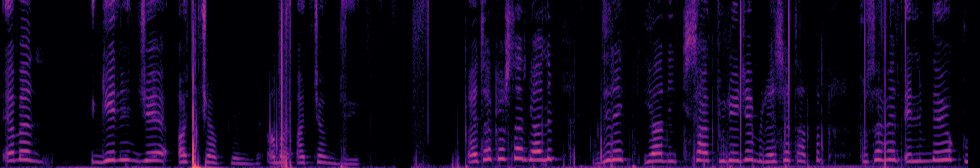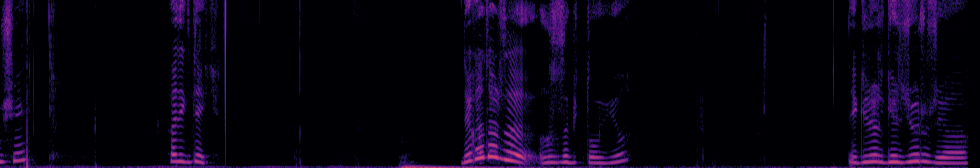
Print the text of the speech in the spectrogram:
Hemen gelince açacağım yayını. Ama açacağım videoyu. Evet arkadaşlar geldim. Direkt yani 2 saat yürüyeceğim. Reset attım. Bu sefer elimde yok bu şey. Hadi gidelim. Ne kadar da hızlı bitti oyun ya. Ne güzel geziyoruz ya.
